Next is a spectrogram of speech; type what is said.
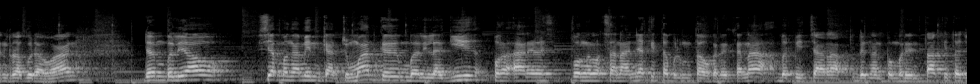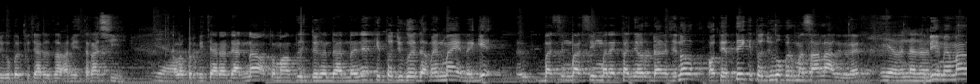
Hendra Gunawan dan beliau siap mengaminkan. Cuman kembali lagi pengelaksanaannya kita belum tahu karena karena berbicara dengan pemerintah kita juga berbicara tentang administrasi. Yeah. Kalau berbicara dana otomatis dengan dananya kita juga tidak main-main. Lagi basing-basing mereka nyaruh dana sini OTT kita juga bermasalah gitu kan. Iya yeah, benar. Jadi memang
